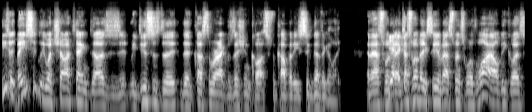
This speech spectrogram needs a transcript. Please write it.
He said basically what Shark Tank does is it reduces the the customer acquisition costs for companies significantly. And that's what yeah, makes, that's what makes the investments worthwhile because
